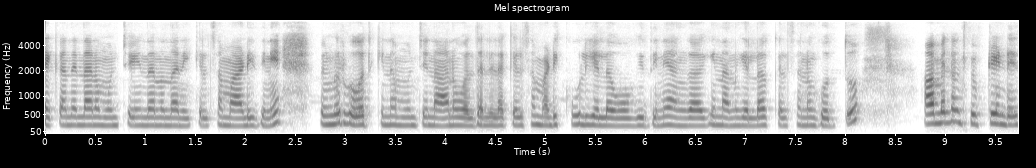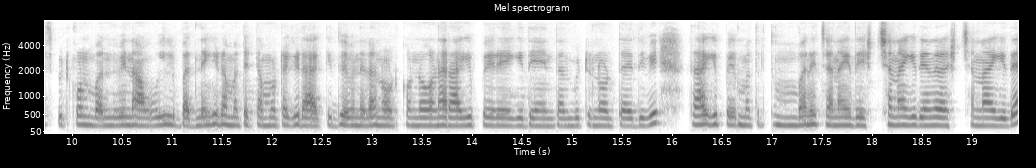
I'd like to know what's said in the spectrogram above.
ಯಾಕಂದರೆ ನಾನು ಮುಂಚೆಯಿಂದನೂ ನಾನು ಈ ಕೆಲಸ ಮಾಡಿದ್ದೀನಿ. ಬೆಂಗ್ಳೂರಿಗೆ ಹೋಗೋದಕ್ಕಿಂತ ಮುಂಚೆ ನಾನು ಹೊಲದಲ್ಲೆಲ್ಲ ಕೆಲಸ ಮಾಡಿ ಕೂಲಿ ಎಲ್ಲ ಹೋಗಿದ್ದೀನಿ. ಹಂಗಾಗಿ ನನಗೆಲ್ಲ ಕೆಲಸನೂ ಗೊತ್ತು ಆಮೇಲೆ ಒಂದು ಫಿಫ್ಟೀನ್ ಡೇಸ್ ಬಿಟ್ಕೊಂಡು ಬಂದ್ವಿ ನಾವು. ಇಲ್ಲಿ ಬದನೆ ಗಿಡ ಮತ್ತು ಟೊಮೊಟೊ ಗಿಡ ಹಾಕಿದ್ವಿ. ಅವನ್ನೆಲ್ಲ ನೋಡ್ಕೊಂಡು ಹೋಗೋಣ. ರಾಗಿ ಪೈರು ಹೇಗಿದೆ ಅಂತ ಅಂದ್ಬಿಟ್ಟು ನೋಡ್ತಾ ಇದ್ದೀವಿ. ರಾಗಿ ಪೈರು ಮಾತ್ರ ತುಂಬಾ ಚೆನ್ನಾಗಿದೆ. ಎಷ್ಟು ಚೆನ್ನಾಗಿದೆ ಅಂದರೆ ಅಷ್ಟು ಚೆನ್ನಾಗಿದೆ.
